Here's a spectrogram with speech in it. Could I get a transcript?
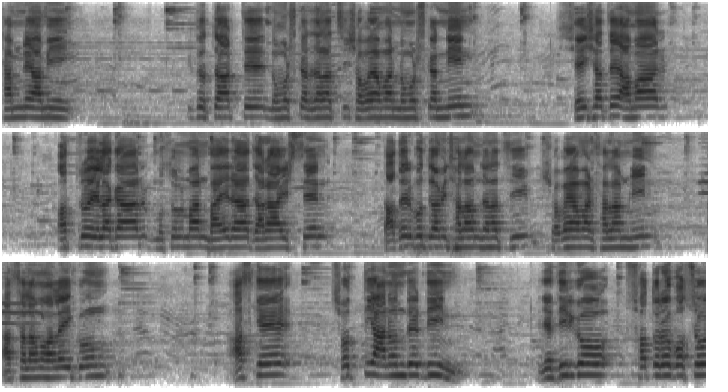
সামনে আমি কৃতজ্ঞার্থে নমস্কার জানাচ্ছি। সবাই আমার নমস্কার নিন। সেই সাথে আমার অত্র এলাকার মুসলমান ভাইরা যারা এসছেন, তাদের প্রতি আমি সালাম জানাচ্ছি। সবাই আমার সালাম নিন। আসসালামু আলাইকুম। আজকে সত্যি আনন্দের দিন। যে দীর্ঘ সতেরো বছর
